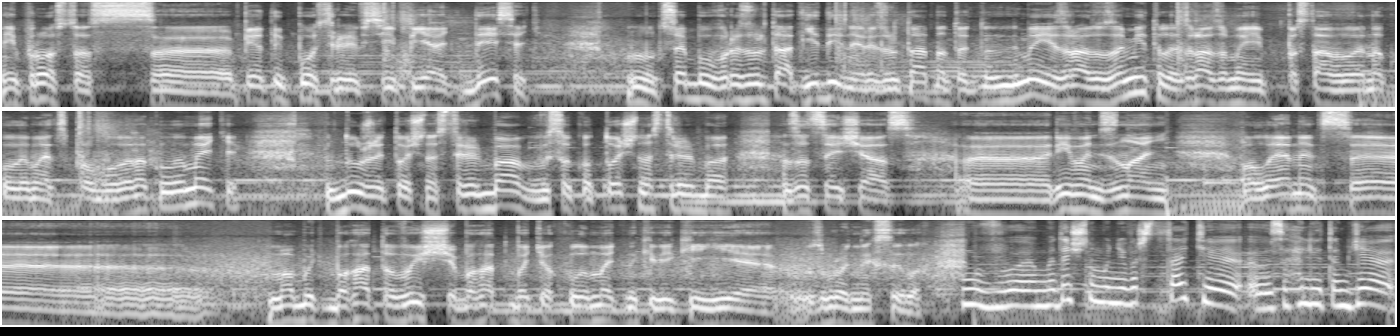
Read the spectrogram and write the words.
і просто з е, п'яти пострілів всі 5-10. Ну, це був результат, єдиний результат. Ми її зразу замітили, зразу ми її поставили на кулемет, спробували на кулеметі. Дуже точна стрільба, високоточна стрільба за цей час. Е, Рівень знань Олени це. Мабуть, багато вище багато багатьох кулеметників, які є в збройних силах. В медичному університеті е, взагалі там є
